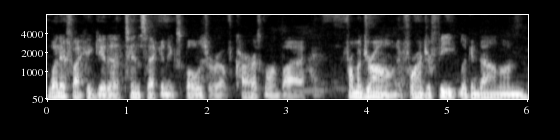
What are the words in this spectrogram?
what if I could get a 10 second exposure of cars going by from a drone at 400 feet looking down on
